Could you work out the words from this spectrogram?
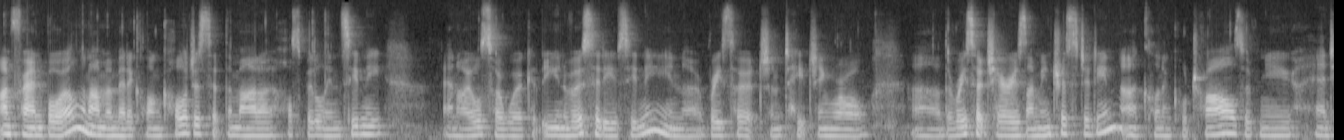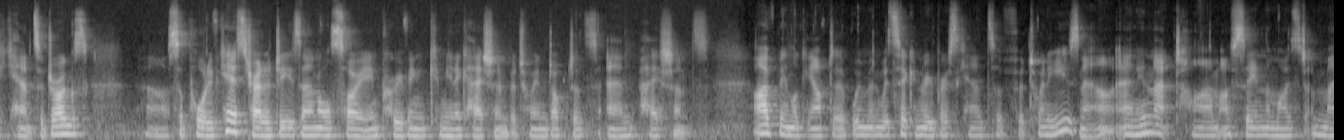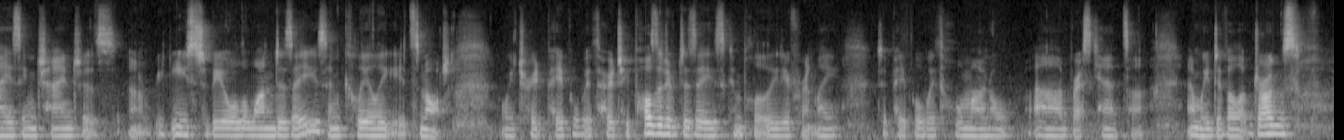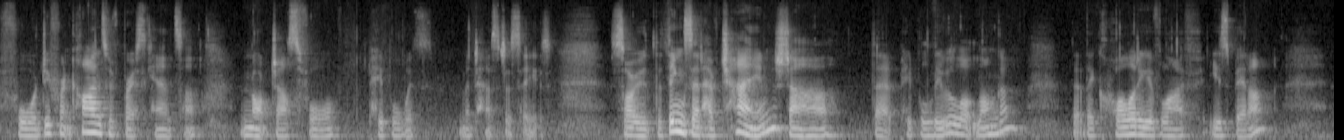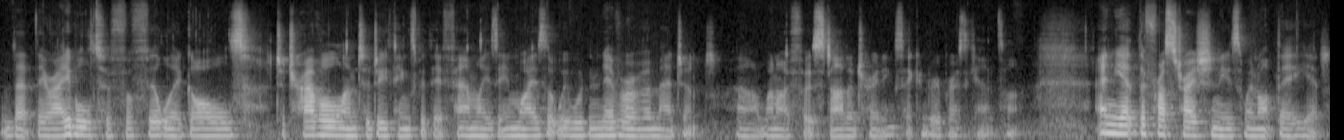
I'm Fran Boyle and I'm a medical oncologist at the Mater Hospital in Sydney and I also work at the University of Sydney in a research and teaching role. Uh, the research areas I'm interested in are clinical trials of new anti-cancer drugs, uh, supportive care strategies and also improving communication between doctors and patients. I've been looking after women with secondary breast cancer for 20 years now, and in that time, I've seen the most amazing changes. Uh, it used to be all the one disease, and clearly it's not. We treat people with HER2 positive disease completely differently to people with hormonal uh, breast cancer, and we develop drugs for different kinds of breast cancer, not just for people with metastases. So the things that have changed are that people live a lot longer, that their quality of life is better, that they're able to fulfill their goals, to travel and to do things with their families in ways that we would never have imagined uh, when I first started treating secondary breast cancer. And yet the frustration is we're not there yet.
